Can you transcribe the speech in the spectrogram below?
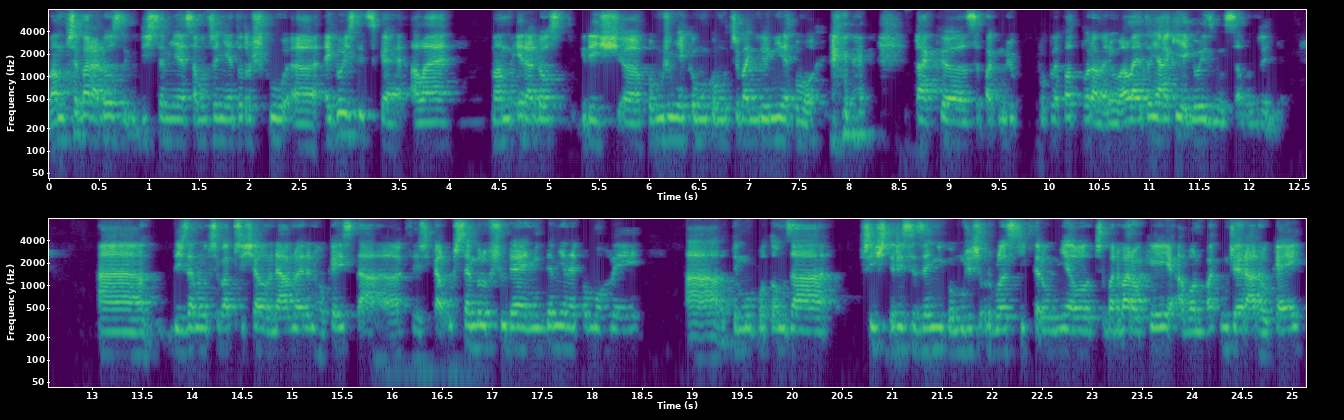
Mám třeba radost, když se mě, samozřejmě je to trošku uh, egoistické, ale mám i radost, když uh, pomůžu někomu, komu třeba nikdo jiný nepomohl. tak uh, se pak můžu poklepat po ramenu, ale je to nějaký egoismus samozřejmě. A když za mnou třeba přišel nedávno jeden hokejista, který říkal, už jsem byl všude, nikde mě nepomohli a ty mu potom za tři, čtyři sezení pomůžeš od bolesti, kterou měl třeba dva roky a on pak může hrát hokej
